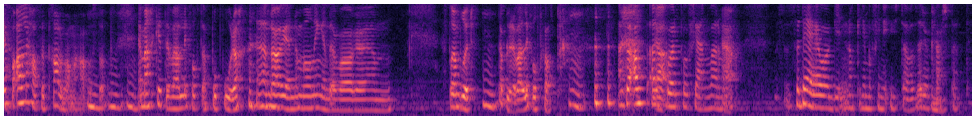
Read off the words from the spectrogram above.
Ja, for alle har sentralvarme, har forstått. Mm, mm, mm. Jeg merket det veldig fort, apropos da, den dagen, den morgenen det var um, strømbrudd. Mm. Da blir det veldig fort kaldt. Mm. Altså alt, alt Ja. går på fjernvarme. Ja. Så, så det er òg noe de må finne ut av. Og så er det jo klart at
